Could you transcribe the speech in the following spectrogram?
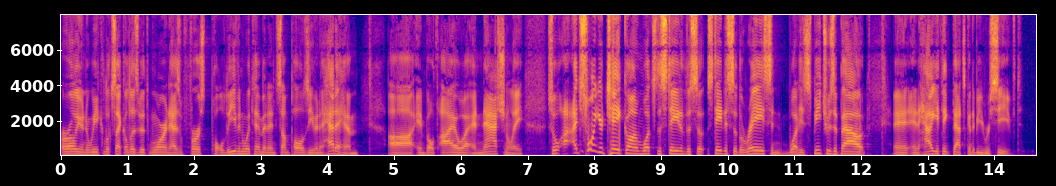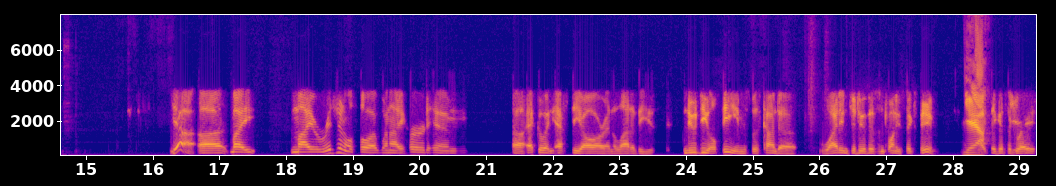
earlier in the week. Looks like Elizabeth Warren has first polled even with him, and in some polls even ahead of him uh, in both Iowa and nationally. So I just want your take on what's the state of the status of the race and what his speech was about, and, and how you think that's going to be received. Yeah, uh, my my original thought when I heard him uh, echoing FDR and a lot of these New Deal themes was kind of, why didn't you do this in 2016? Yeah, I think it's a great.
